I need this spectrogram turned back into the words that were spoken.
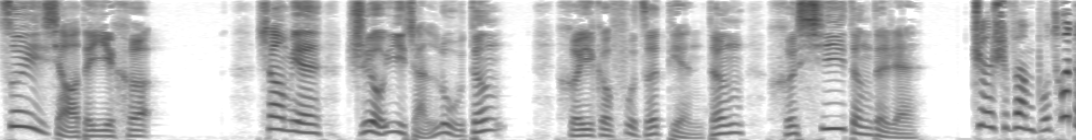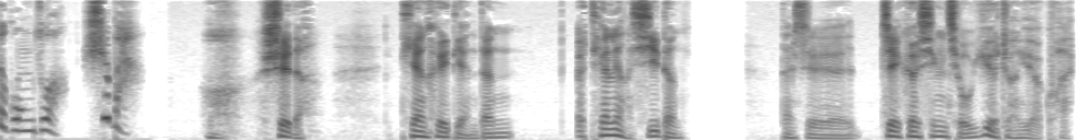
最小的一颗，上面只有一盏路灯和一个负责点灯和熄灯的人。这是份不错的工作，是吧？哦，是的，天黑点灯，呃天亮熄灯。但是这颗星球越转越快。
